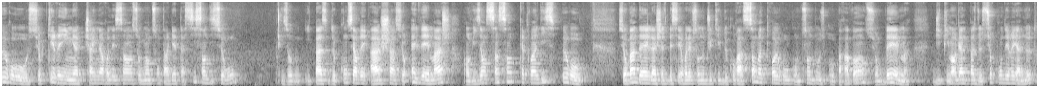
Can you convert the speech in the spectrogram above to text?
euros. Sur Kering, China Renaissance augmente son target à 610 euros. Ils, ont, ils passent de conserver à achat sur LVMH en visant 590 euros. Sur Vindel, HSBC relève son objectif de cours à 123 euros contre 112 auparavant. Sur BM, JP Morgan passe de surpondéré à neutre,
